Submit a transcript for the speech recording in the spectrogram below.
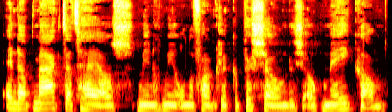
En dat maakt dat hij als min of meer onafhankelijke persoon dus ook mee kan.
